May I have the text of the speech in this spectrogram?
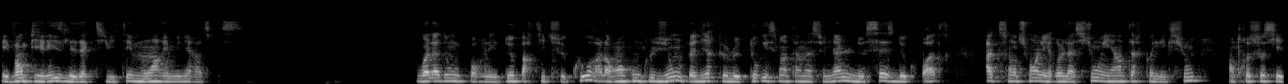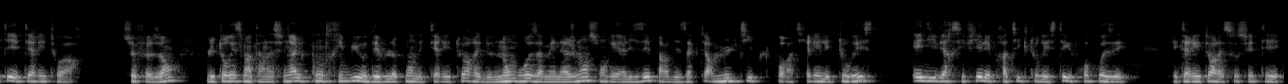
et vampirise les activités moins rémunératrices. Voilà donc pour les deux parties de ce cours. Alors en conclusion, on peut dire que le tourisme international ne cesse de croître, accentuant les relations et interconnexions entre sociétés et territoires. Ce faisant, le tourisme international contribue au développement des territoires et de nombreux aménagements sont réalisés par des acteurs multiples pour attirer les touristes et diversifier les pratiques touristiques proposées. Les territoires et sociétés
